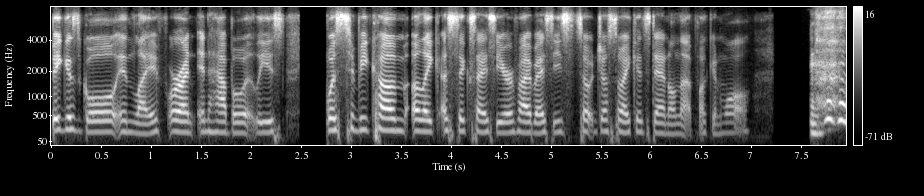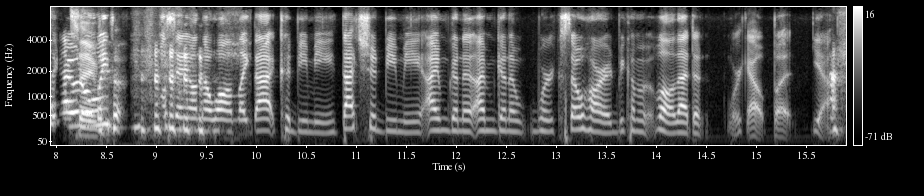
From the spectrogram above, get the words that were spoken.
biggest goal in life, or in in Habbo at least, was to become a like a six IC or five IC, so just so I could stand on that fucking wall. Like I would Same. always see people standing on that wall. I'm like, that could be me. That should be me. I'm gonna, I'm gonna work so hard, become. A, well, that didn't work out, but yeah.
